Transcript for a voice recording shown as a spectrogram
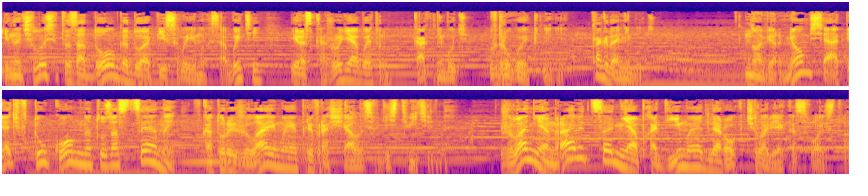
И началось это задолго до описываемых событий, и расскажу я об этом как-нибудь в другой книге, когда-нибудь. Но вернемся опять в ту комнату за сценой, в которой желаемое превращалось в действительное. Желание нравится необходимое для рок-человека свойство.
